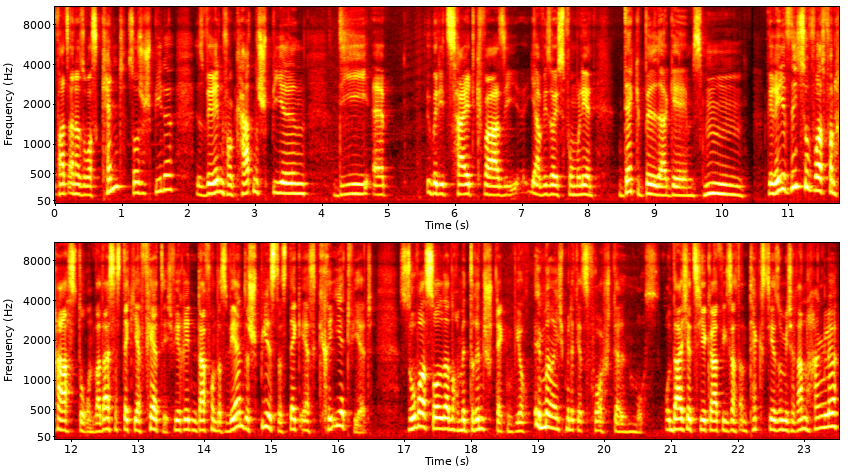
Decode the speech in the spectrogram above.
falls einer sowas kennt, solche Spiele, wir reden von Kartenspielen, die äh, über die Zeit quasi, ja, wie soll ich es formulieren? Deckbuilder-Games, hm, wir reden jetzt nicht sofort von Hearthstone, weil da ist das Deck ja fertig. Wir reden davon, dass während des Spiels das Deck erst kreiert wird. Sowas soll da noch mit drin stecken, wie auch immer ich mir das jetzt vorstellen muss. Und da ich jetzt hier gerade, wie gesagt, am Text hier so mich ranhangle,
